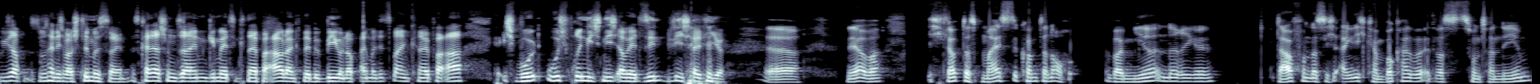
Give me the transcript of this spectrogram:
gesagt, das muss ja nicht was Schlimmes sein. Es kann ja schon sein, gehen wir jetzt in Kneipe A oder in Kneipe B und auf einmal sitzt man in Kneipe A. Ich wollte ursprünglich nicht, aber jetzt sind, bin ich halt hier. Ja, aber ich glaube, das meiste kommt dann auch bei mir in der Regel davon, dass ich eigentlich keinen Bock habe, etwas zu unternehmen,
